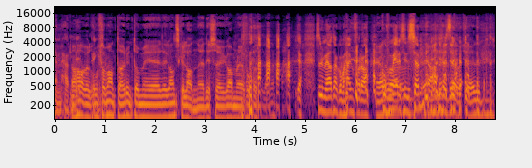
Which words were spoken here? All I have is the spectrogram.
en herlig Da har vel konfirmanter rundt om i det ganske land, disse gamle fotballspillerne. Ja, så du mener at han kommer hjem for å Ja, konfirmere var- sin sønn? Ja, det, det var ikke det-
